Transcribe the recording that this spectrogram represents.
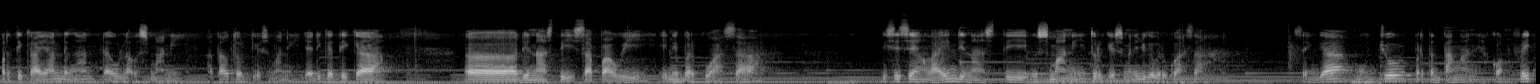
pertikaian dengan Daulah Utsmani atau Turki Utsmani. Jadi ketika e, dinasti Sapawi ini berkuasa di sisi yang lain dinasti Utsmani Turki Utsmani juga berkuasa. Sehingga muncul pertentangan ya konflik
